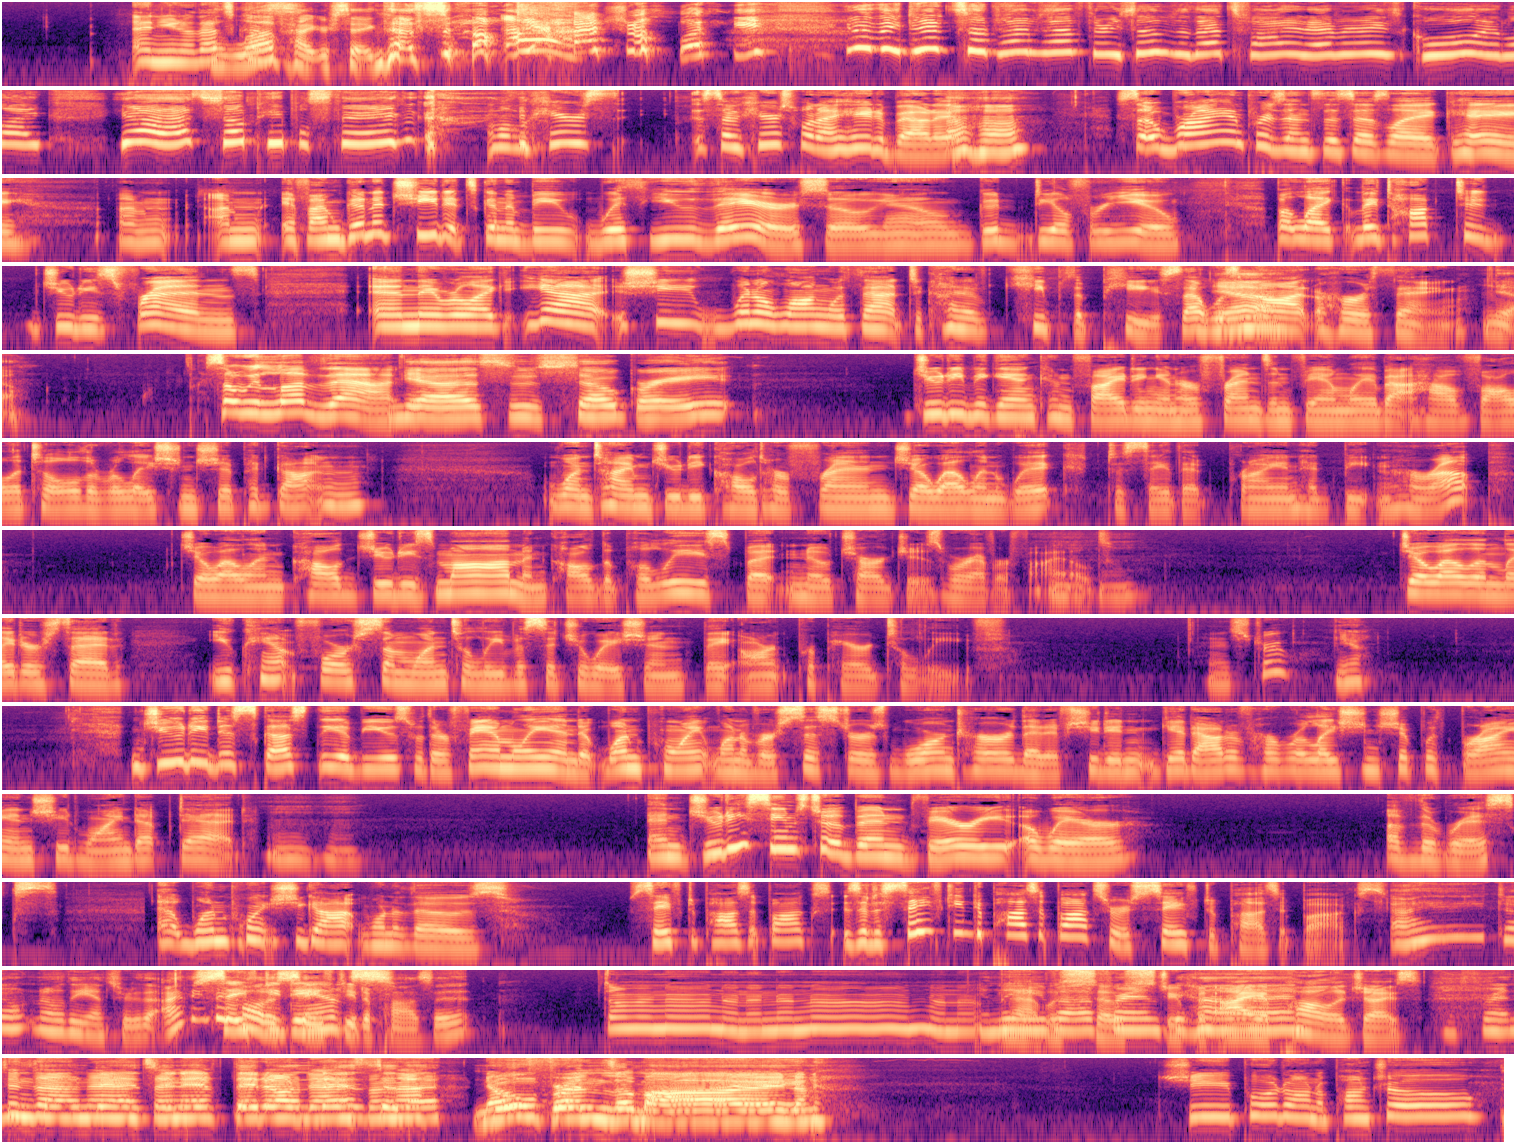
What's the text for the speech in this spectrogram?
And, you know, that's I love how you're saying that so casually. You know, they did sometimes have threesomes, and that's fine. Everybody's cool, and like, yeah, that's some people's thing. well, here's so here's what I hate about it. Uh-huh. So Brian presents this as like, hey, I'm I'm if I'm gonna cheat, it's gonna be with you there. So, you know, good deal for you. But like they talked to Judi's friends and they were like, yeah, she went along with that to kind of keep the peace. That was Yeah. not her thing. yeah. So we love that. Yeah, this is so great. Judi began confiding in her friends and family about how volatile the relationship had gotten. One time, Judi called her friend Joellen Wick to say that Brian had beaten her up. Joellen called Judi's mom and called the police, but no charges were ever filed. Mm-hmm. Joellen later said, You can't force someone to leave a situation they aren't prepared to leave. And it's true. Yeah. Judi discussed the abuse with her family, and at one point, one of her sisters warned her that if she didn't get out of her relationship with Brian, she'd wind up dead. Mm-hmm. And Judi seems to have been very aware of the risks. At one point, she got one of those safe deposit box. Is it a safety deposit box or a safe deposit box? I don't know the answer to that. I think they call it a Safety safety dance? deposit. That was so stupid. I apologize. Friends don't dance, and if they don't dance, then then the no friends of mine. She put on a poncho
